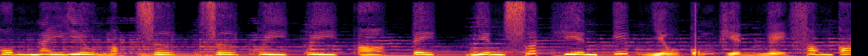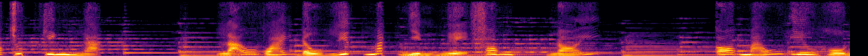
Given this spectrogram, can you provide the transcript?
Hôm nay yêu ngọc sơ, sơ quy quy o, t, nhiên xuất hiên ít nhiều cũng khiến Nghệ Phong có chút kinh ngạc. Lão quái đầu liếc mắt nhìn Nghệ Phong, nói Có máu yêu hồn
